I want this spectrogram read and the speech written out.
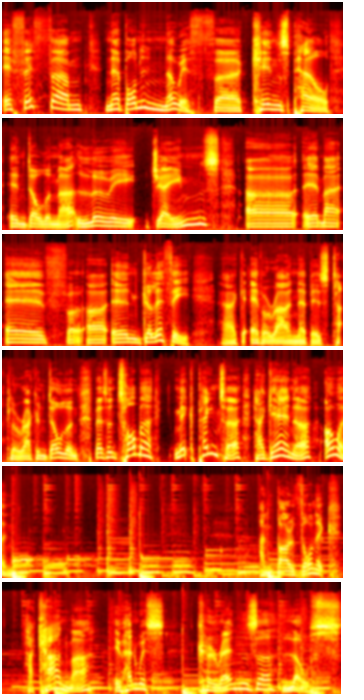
ifith um, nebonin knoweth uh, in Dolan ma, Louis James uh, yma ef uh, in Galithi hag efo ra nebys taclo rag dolan. Mes yn toma Mick Paynter hagena Owain. And barddonic hacan ma yw henwys Kerensa Los.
